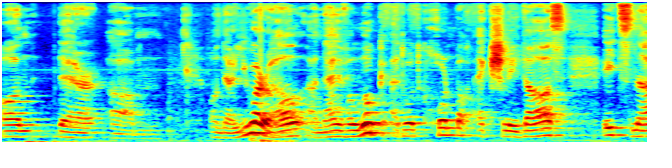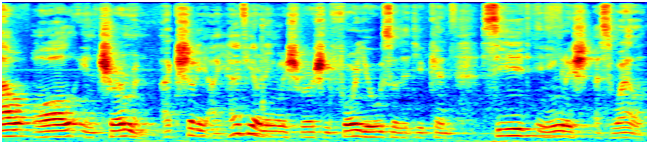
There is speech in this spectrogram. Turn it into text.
on their um, on their URL and I have a look at what Hornbach actually does, it's now all in German. Actually, I have here an English version for you so that you can see it in English as well.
